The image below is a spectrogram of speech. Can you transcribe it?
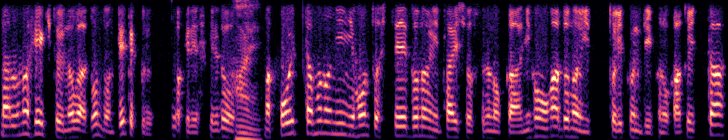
などの兵器というのがどんどん出てくるわけですけれど、はい、まあ、こういったものに日本としてどのように対処するのか、日本はどのように取り組んでいくのかといった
